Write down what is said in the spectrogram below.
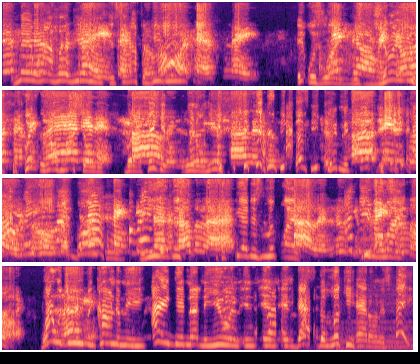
This Man, when I hugged him and- said, "I forgive you," Lord has made. it was like this giant rejoice and be weight was off my shoulder. it. But I think it went on him because he couldn't oh, accept it. glory Ray, for you all right, the boy. good things Ray, He's you done right. in our lives. He had this look like, Hallelujah. You know, like, the Lord. why would you even come to me? I ain't did nothing to you. And, and, and, and that's the look he had on his face.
